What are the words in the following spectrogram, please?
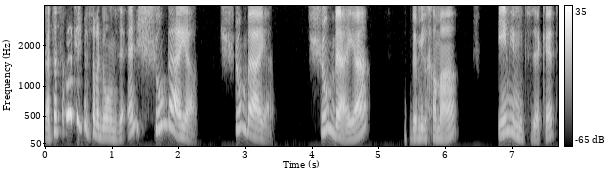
ואתה צריך להרגיש בסדר גמור עם זה, אין שום בעיה, שום בעיה, שום בעיה במלחמה, אם היא מוצדקת,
